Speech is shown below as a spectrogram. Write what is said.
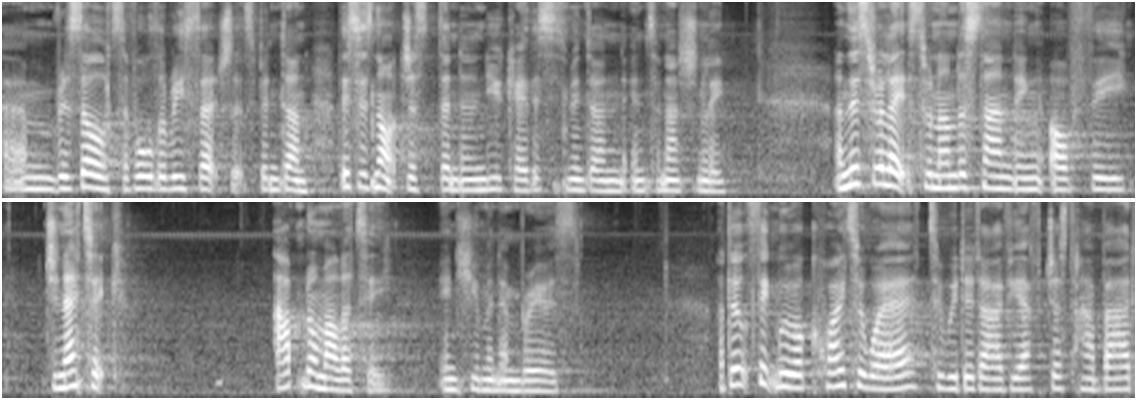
um, results of all the research that's been done. This is not just done in the UK, this has been done internationally. And this relates to an understanding of the genetic abnormality in human embryos. I don't think we were quite aware till we did IVF just how bad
